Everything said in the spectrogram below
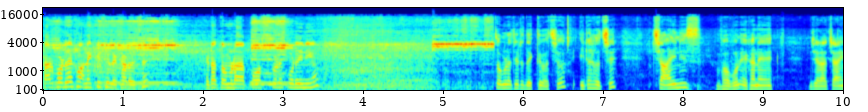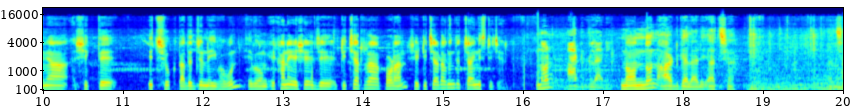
তারপর দেখো অনেক কিছু লেখা রয়েছে। এটা তোমরা পজ করে পড়ে নিও। তোমরা যেটা দেখতে পাচ্ছ এটা হচ্ছে চাইনিজ ভবন। এখানে যারা চাইনা শিখতে ইচ্ছুক তাদের জন্য এই ভবন। এবং এখানে এসে যে টিচাররা পড়ান সেই টিচাররাও কিন্তু চাইনিজ টিচার নন art gallery Nandan art gallery আচ্ছা। আচ্ছা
